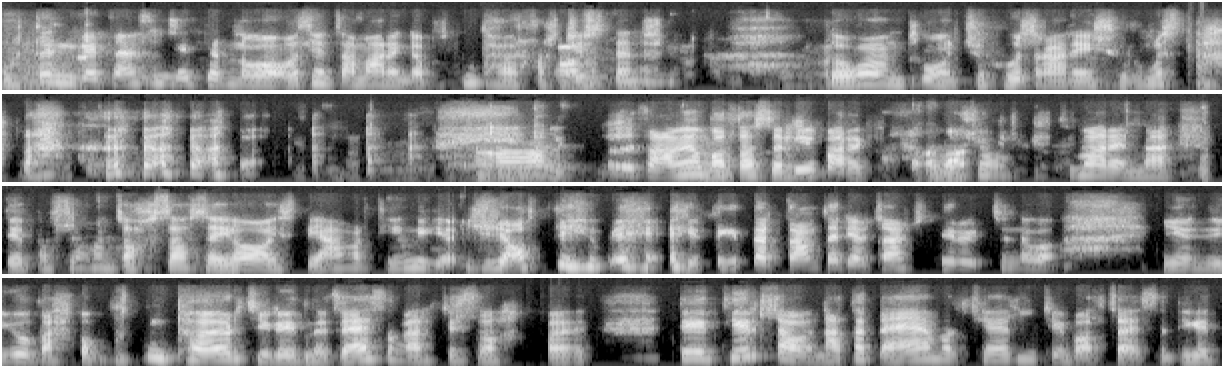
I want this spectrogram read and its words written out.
бүтэн ингээд зайсан гэдэг тэр нөгөө уулын замаар ингээд бүтэн тойрхорч ирсэн. Дугуй ундгүй өн чи хөл гарын шүрмэс тата. Замын голоос би баг бушуухан битмаар байна. Тэгээ бушуухан зогсоосоо ёо ист ямар тэмиг явт юм бэ гэдэг дээр зам дээр явж байгаа юм чи тэр үе чинь нөгөө юу байхгүй бүтэн тойрж ирээд нөө зайсан гарч ирсэн байхгүй. Тэгээ тэр л надад амар челленжинг болцоо байсан. Тэгээд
